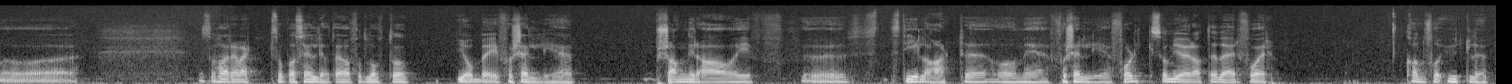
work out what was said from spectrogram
Og, og så har jeg vært såpass heldig at jeg har fått lov til å jobbe i forskjellige sjangre og i stilarter og med forskjellige folk, som gjør at det der får kan få utløp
